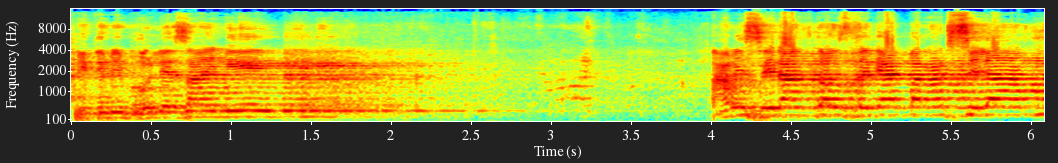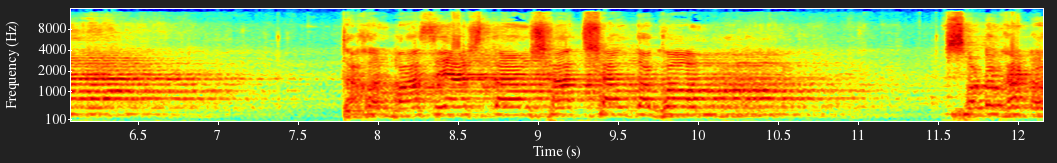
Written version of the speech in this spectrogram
পৃথিবী ভুলে যায়নি। আমি সিরাজগঞ্জ থেকে একবার আসছিলাম। তখন বাসে আসতাম সাত সাল তখন। ছোটখাটো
